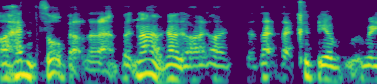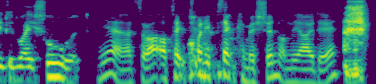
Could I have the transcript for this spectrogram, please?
I hadn't thought about that, but no, no, I, I, that that could be a really good way forward. Yeah, that's all right. I'll take twenty percent commission on the idea.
